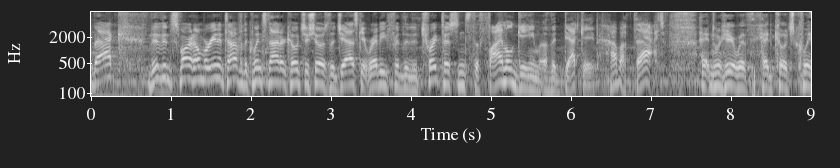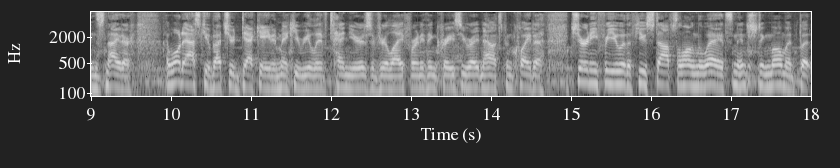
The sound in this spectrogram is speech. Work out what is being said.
back. Vivint Smart Home Arena. Time for the Quin Snyder Coaches Show as the Jazz get ready for the Detroit Pistons, the final game of the decade. How about that? And we're here with head coach Quin Snyder. I won't ask you about your decade and make you relive 10 years of your life or anything crazy right now. It's been quite a journey for you with a few stops along the way. It's an interesting moment, but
